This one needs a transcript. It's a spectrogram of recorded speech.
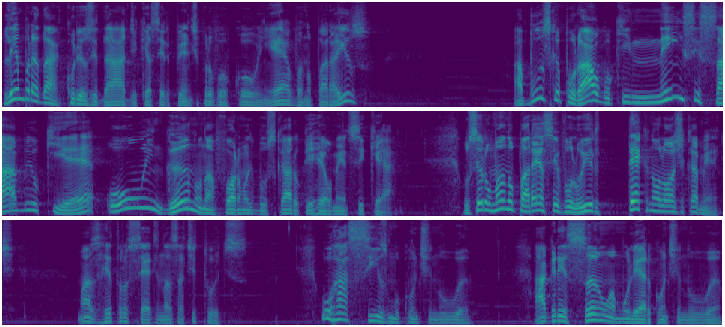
Lembra da curiosidade que a serpente provocou em Eva no paraíso? A busca por algo que nem se sabe o que é ou engano na forma de buscar o que realmente se quer. O ser humano parece evoluir tecnologicamente, mas retrocede nas atitudes. O racismo continua, a agressão à mulher continua,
